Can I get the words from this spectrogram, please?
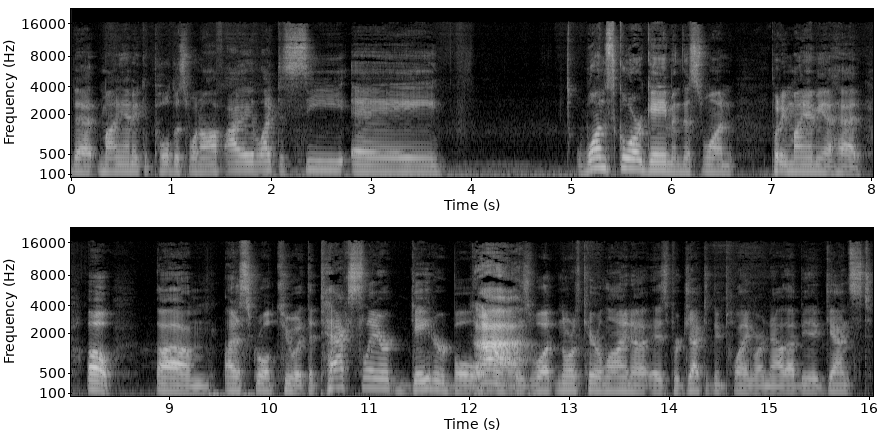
that Miami could pull this one off. I like to see a one score game in this one, putting Miami ahead. Oh, um, I just scrolled to it. The Tax Slayer Gator Bowl Ah. is what North Carolina is projected to be playing right now. That'd be against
